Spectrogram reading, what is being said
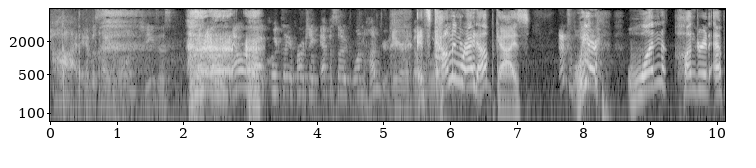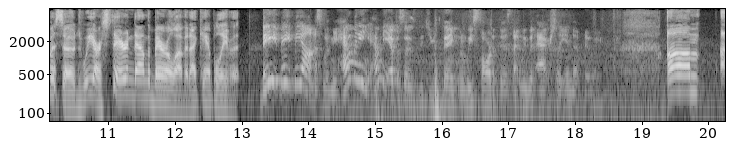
God, episode one, Jesus. now we're uh, quickly approaching episode 100 here in a couple it's weeks. coming right up, guys. That's We are 100 episodes. We are staring down the barrel of it. I can't believe it. Be, be be honest with me. How many how many episodes did you think when we started this that we would actually end up doing? Um, I,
